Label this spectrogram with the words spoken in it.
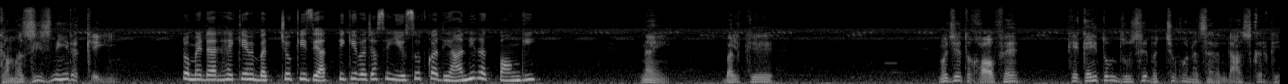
कम अज़ीज़ नहीं रखेगी। तुम्हें डर है कि मैं बच्चों की ज्यादती की वजह से यूसुफ का ध्यान नहीं रख पाऊँगी। नहीं बल्कि मुझे तो खौफ है कि कहीं तुम दूसरे बच्चों को नजरअंदाज करके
